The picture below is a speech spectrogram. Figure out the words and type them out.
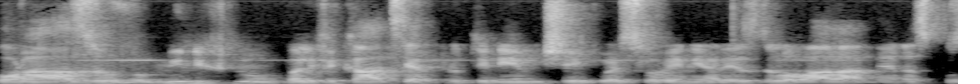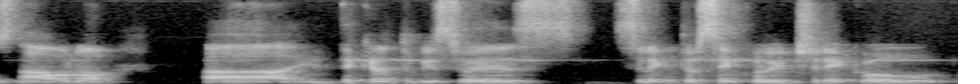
porazu v Münchnu, v kvalifikacijah proti Nemčiji, ko je Slovenija res delovala nerazpoznavno. Uh, in takrat v bistvu je selektor Sekolič rekel,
